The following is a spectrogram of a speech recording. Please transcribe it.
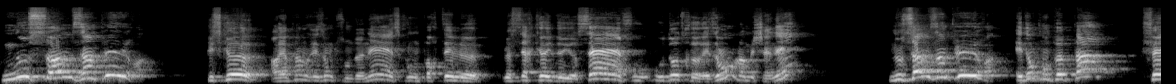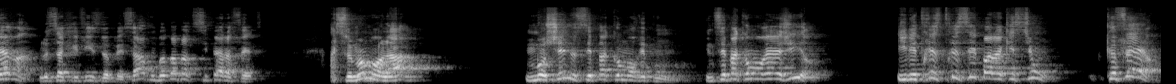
nous sommes impurs. Puisque, alors il y a plein de raisons qui sont données. Est-ce qu'on portait le, cercueil de Yosef ou, ou d'autres raisons, l'homme échané Nous sommes impurs. Et donc, on ne peut pas faire le sacrifice de Pessah, on ne peut pas participer à la fête. À ce moment-là, Moshe ne sait pas comment répondre. Il ne sait pas comment réagir. Il est très stressé par la question. Que faire?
